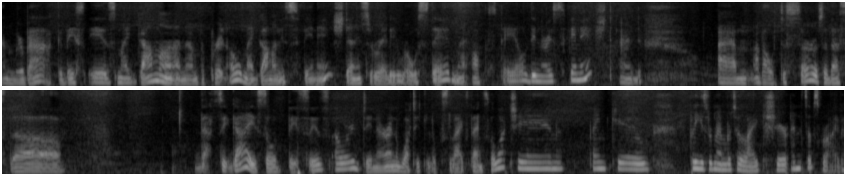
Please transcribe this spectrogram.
and we're back. This is my gammon. I'm preparing. Oh, my gammon is finished and it's ready roasted. My oxtail dinner is finished and I'm about to serve. So that's the that's it guys. So this is our dinner and what it looks like. Thanks for watching. Thank you. Please remember to like share and subscribe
